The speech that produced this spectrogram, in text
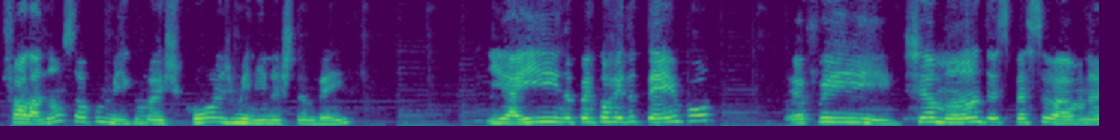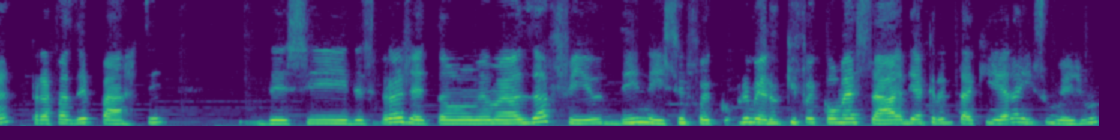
falar não só comigo, mas com as meninas também. E aí, no percorrer do tempo, eu fui chamando esse pessoal, né, para fazer parte desse, desse projeto. Então, meu maior desafio de início foi, primeiro, que foi começar de acreditar que era isso mesmo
